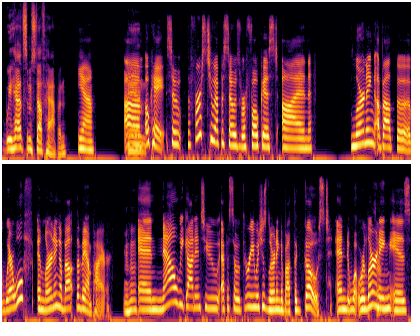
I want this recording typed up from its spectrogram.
we had some stuff happen. Yeah. Um, okay, so the first two episodes were focused on learning about the werewolf and learning about the vampire. Mm-hmm. And now we got into episode three, which is learning about the ghost. And what we're learning is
